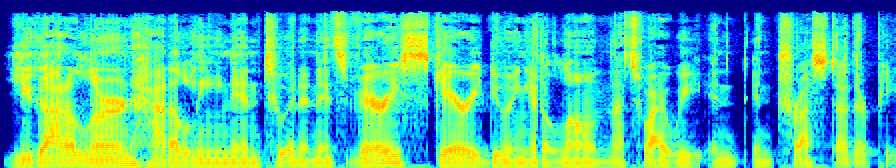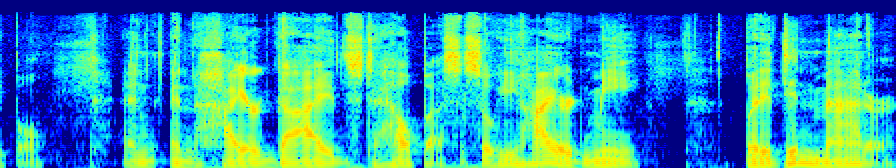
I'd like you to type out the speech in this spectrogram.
you got to learn how to lean into it and it's very scary doing it alone. That's why we entrust other people and and hire guides to help us. So he hired me but it didn't matter.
